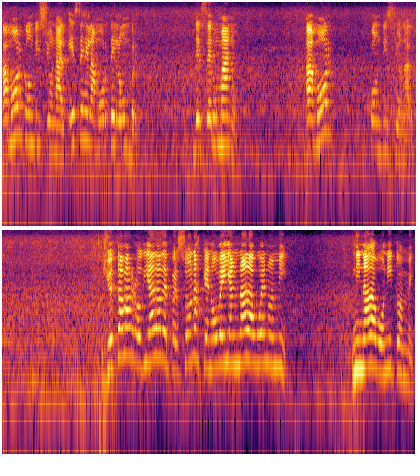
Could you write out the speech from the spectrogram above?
Amor condicional, ese es el amor del hombre, del ser humano. Amor condicional. Yo estaba rodeada de personas que no veían nada bueno en mí, ni nada bonito en mí.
